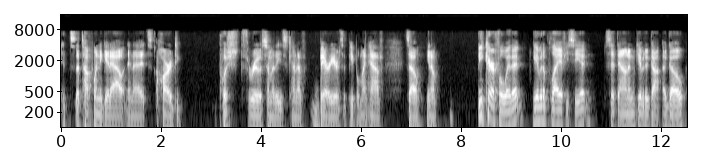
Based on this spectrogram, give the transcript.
it's a tough one to get out, and it's hard to push through some of these kind of barriers that people might have. So, you know, be careful with it. Give it a play if you see it. Sit down and give it a go, a go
